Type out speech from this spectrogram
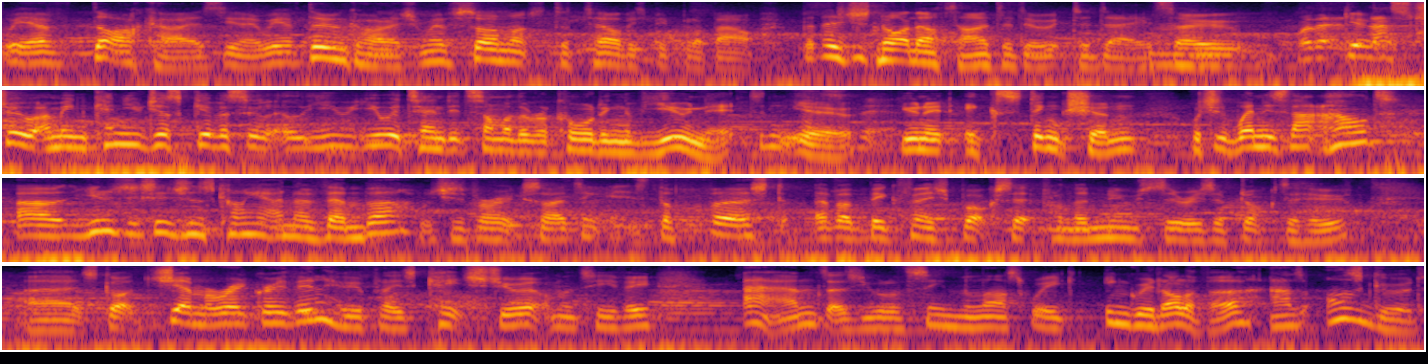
We have Dark Eyes, you know, we have Doom Coalition, we have so much to tell these people about, but there's just not enough time to do it today. So, Well, that, that's true. I mean, can you just give us a little? You, you attended some of the recording of Unit, didn't you? Yes. Unit Extinction, which is when is that out? Uh, Unit Extinction is coming out in November, which is very exciting. It's the first ever Big Finish box set from the new series of Doctor Who. Uh, it's got Jemma Redgrave in, who plays Kate Stewart on the TV, and as you will have seen the last week, Ingrid Oliver as Osgood,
